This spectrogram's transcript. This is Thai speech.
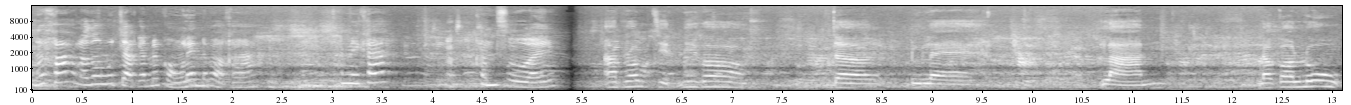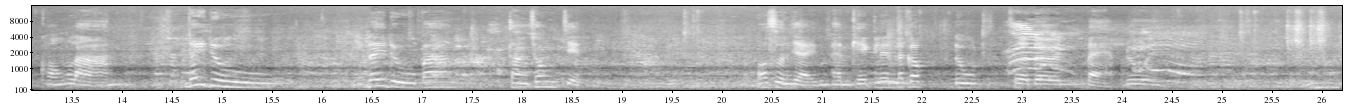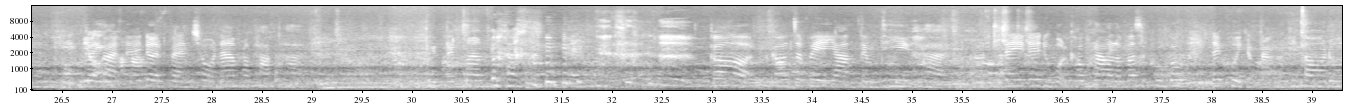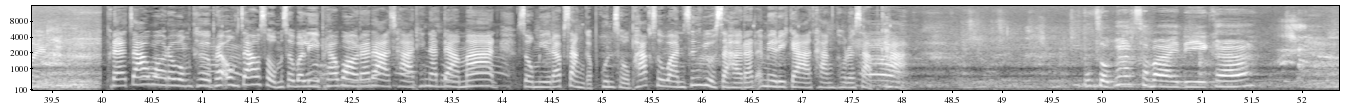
นะคะ เราต้องรู้จักกันด้วยของเล่นหรือเปล่าคะใช่ไหมคะคนสวยอาพร้อมจิตนี่ก็จะดูแลหลาน แล้วก็ลูกของหลาน ได้ดูได้ดูบ้างทางช่องเจ็ด เพราะส่วนใหญ่คุณแพนเค้กเล่นแล้วก็ดูเธอเดินแบบด้วยมีโอกาสได้เดินแฟนโชว์หน้าพระพักตร์ค่ะตื่นเต้นมากค่ะก็ก็จะพยายามเต็มที่ค่ะก็ได้ได้ดูบทคร่าวๆ แล้วเมื่อสักครู่ก็ได้คุยกับทางพี่ต้อด้วยค่ะ พระเจ้าวรวงศ์เธอพระองค์เจ้าสมสวลีพระวรราชาธินัดดามาศทรงมีรับสั่งกับคุณโสภาคสุวรรณซึ่งอยู่สหรัฐอเมริกาทางโทรศัพท์ค่ะ คุณโสภาคสบายดีคะ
